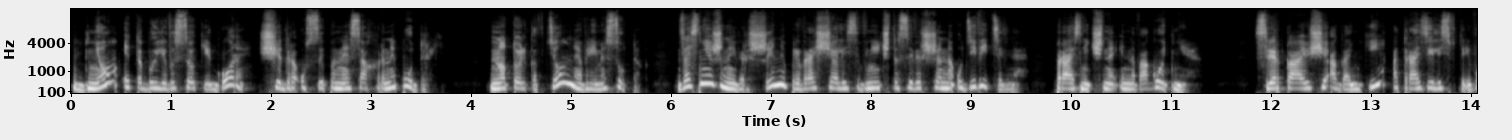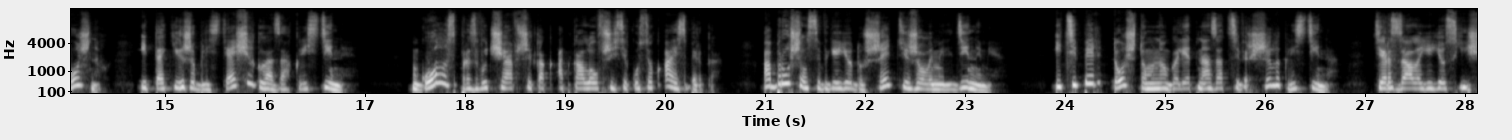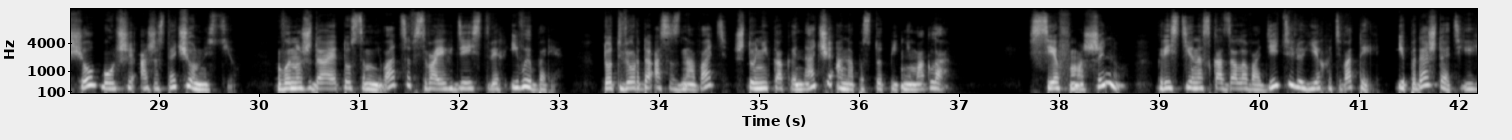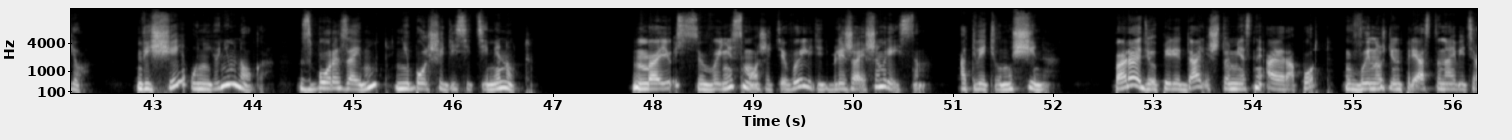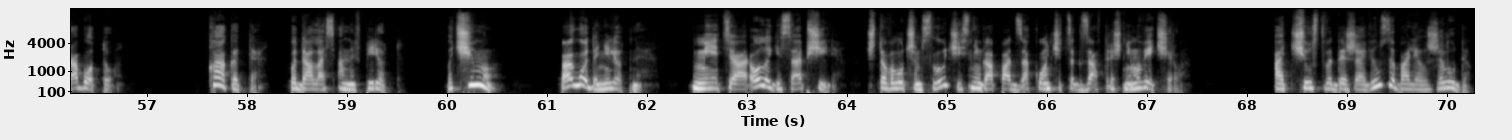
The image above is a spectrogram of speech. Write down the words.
Днем это были высокие горы, щедро усыпанные сахарной пудрой. Но только в темное время суток заснеженные вершины превращались в нечто совершенно удивительное, праздничное и новогоднее. Сверкающие огоньки отразились в тревожных, и таких же блестящих глазах Кристины. Голос, прозвучавший как отколовшийся кусок айсберга, обрушился в ее душе тяжелыми льдинами. И теперь то, что много лет назад совершила Кристина, терзало ее с еще большей ожесточенностью, вынуждая то сомневаться в своих действиях и выборе, то твердо осознавать, что никак иначе она поступить не могла. Сев в машину, Кристина сказала водителю ехать в отель и подождать ее. Вещей у нее немного, Сборы займут не больше десяти минут. «Боюсь, вы не сможете вылететь ближайшим рейсом», — ответил мужчина. «По радио передали, что местный аэропорт вынужден приостановить работу». «Как это?» — подалась она вперед. «Почему?» «Погода нелетная. Метеорологи сообщили, что в лучшем случае снегопад закончится к завтрашнему вечеру». От чувства дежавю заболел желудок.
